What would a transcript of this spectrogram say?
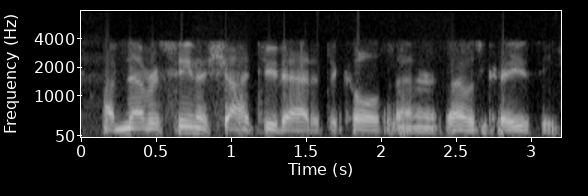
I've never seen a shot do that at the Kohl Center. That was crazy.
